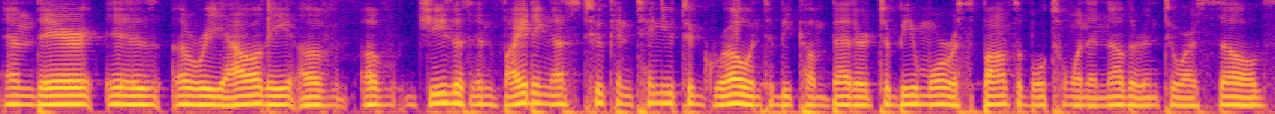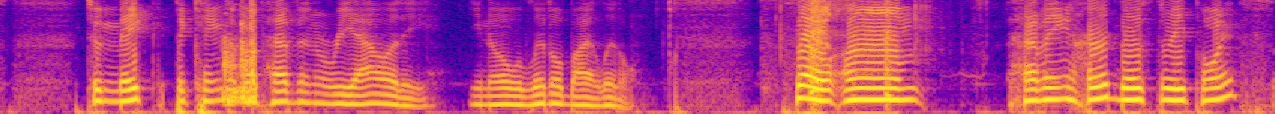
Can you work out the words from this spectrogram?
and there is a reality of of Jesus inviting us to continue to grow and to become better to be more responsible to one another and to ourselves to make the kingdom of heaven a reality you know little by little. So um having heard those three points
